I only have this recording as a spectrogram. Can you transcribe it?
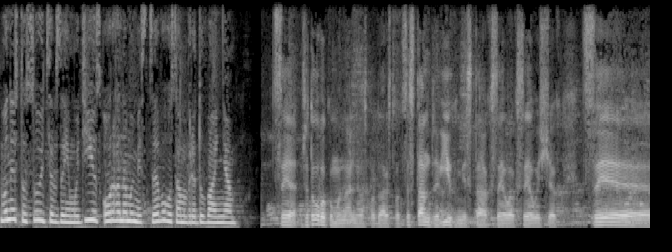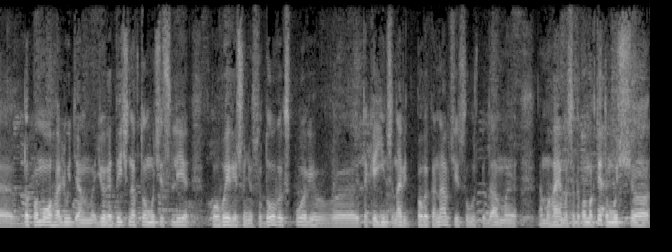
вони стосуються взаємодії з органами місцевого самоврядування. Це житлово-комунальне господарство, це стан доріг в містах, селах, селищах, це допомога людям юридична, в тому числі по вирішенню судових спорів, е, таке інше, навіть по виконавчій службі. Да, ми намагаємося допомогти, тому що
